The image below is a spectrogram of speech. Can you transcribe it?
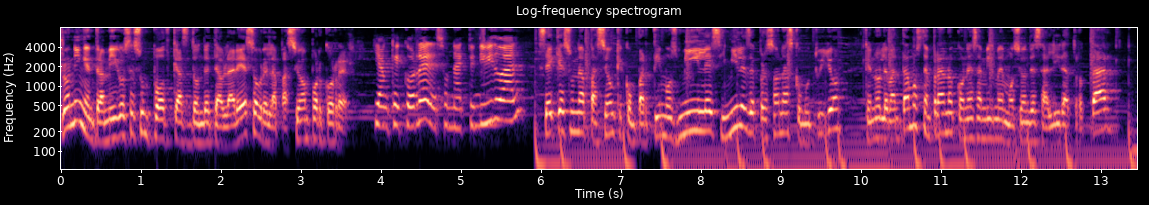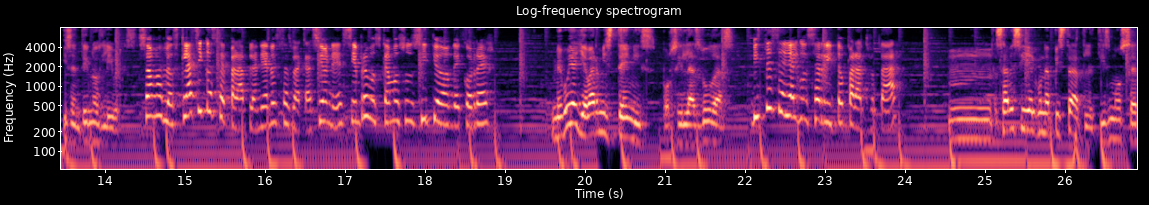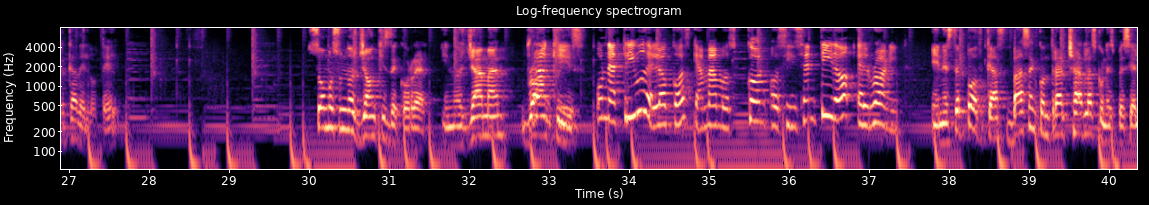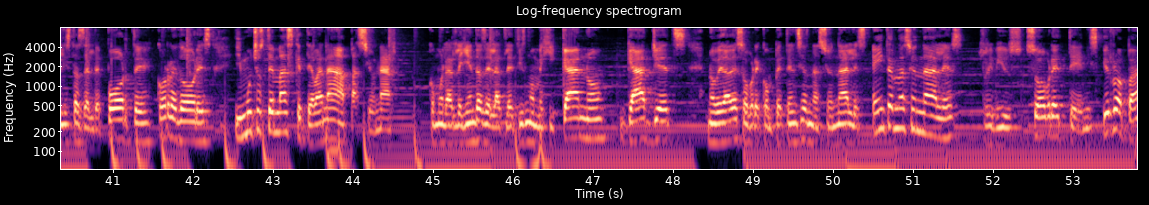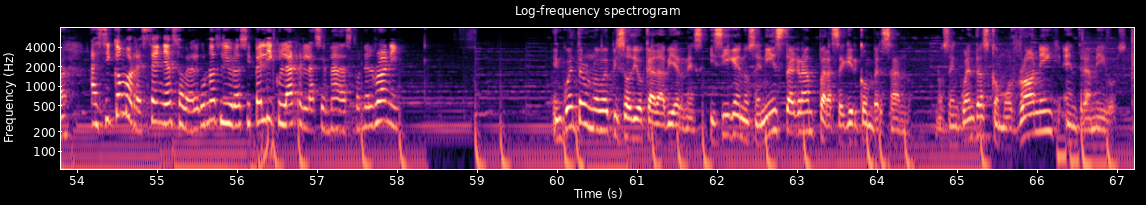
Running entre amigos es un podcast donde te hablaré sobre la pasión por correr. Y aunque correr es un acto individual, sé que es una pasión que compartimos miles y miles de personas como tú y yo, que nos levantamos temprano con esa misma emoción de salir a trotar y sentirnos libres. Somos los clásicos que para planear nuestras vacaciones siempre buscamos un sitio donde correr. Me voy a llevar mis tenis, por si las dudas. ¿Viste si hay algún cerrito para trotar? Mm, ¿Sabes si hay alguna pista de atletismo cerca del hotel? Somos unos junkies de correr y nos llaman Runkies, una tribu de locos que amamos con o sin sentido el running. En este podcast vas a encontrar charlas con especialistas del deporte, corredores y muchos temas que te van a apasionar, como las leyendas del atletismo mexicano, gadgets, novedades sobre competencias nacionales e internacionales, reviews sobre tenis y ropa, así como reseñas sobre algunos libros y películas relacionadas con el running. Encuentra un nuevo episodio cada viernes y síguenos en Instagram para seguir conversando. Nos encuentras como Running entre amigos.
